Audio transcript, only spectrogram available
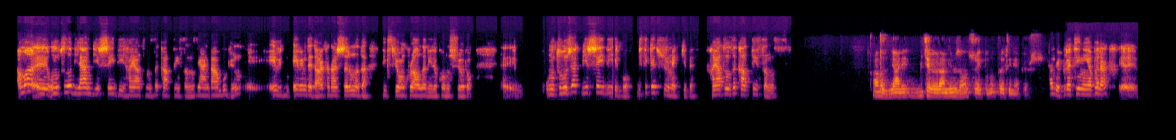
Ama e, unutulabilen bir şey değil hayatınızda kattıysanız. Yani ben bugün e, ev, evimde de arkadaşlarımla da diksiyon kurallarıyla konuşuyorum. E, unutulacak bir şey değil bu. Bisiklet sürmek gibi. Hayatınıza kattıysanız. Anladım. Yani bir kere öğrendiğimiz zaman sürekli bunun pratiğini yapıyoruz. Tabii pratiğini yaparak e,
